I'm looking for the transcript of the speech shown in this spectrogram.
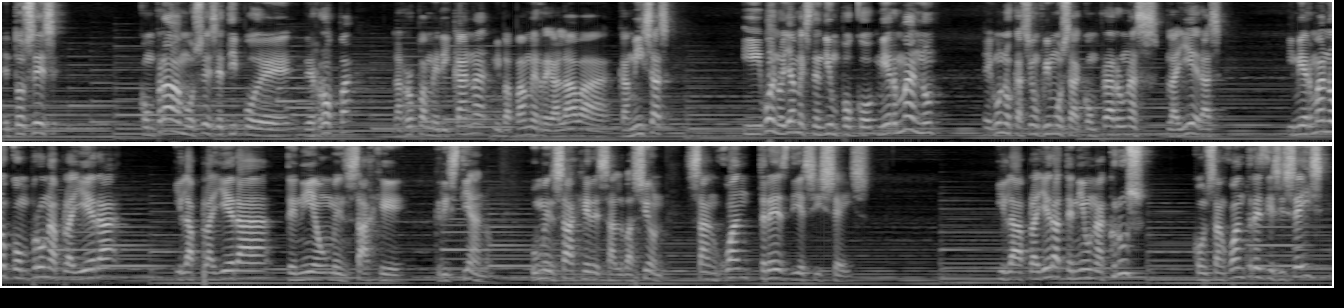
Entonces comprábamos ese tipo de, ropa, la ropa americana, mi papá me regalaba camisas y bueno, ya me extendí un poco. Mi hermano, en una ocasión fuimos a comprar unas playeras Y mi hermano compró una playera y la playera tenía un mensaje cristiano, un mensaje de salvación, San Juan 3:16. Y la playera tenía una cruz con San Juan 3:16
